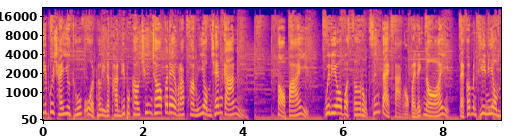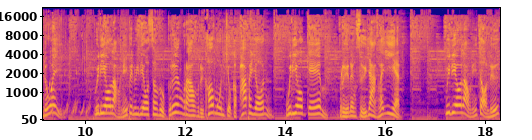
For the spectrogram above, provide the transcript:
ที่ผู้ใช้ YouTube อวดผลิตภัณฑ์ที่พวกเขาชื่นชอบก็ได้รับความนิยมเช่นกัน ต่อไป วิดีโอบทสรุปซึ่งแตกต่างออกไปเล็กน้อย แต่ก็เป็นที่นิยมด้วย วิดีโอเหล่านี้เป็นวิดีโอสรุปเรื่องราวหรือข้อมูลเกี่ยวกับภาพยนตร์ วิดีโอเกม หรือหนังสืออย่างละเอียด วิดีโอเหล่านี้เจาะลึก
